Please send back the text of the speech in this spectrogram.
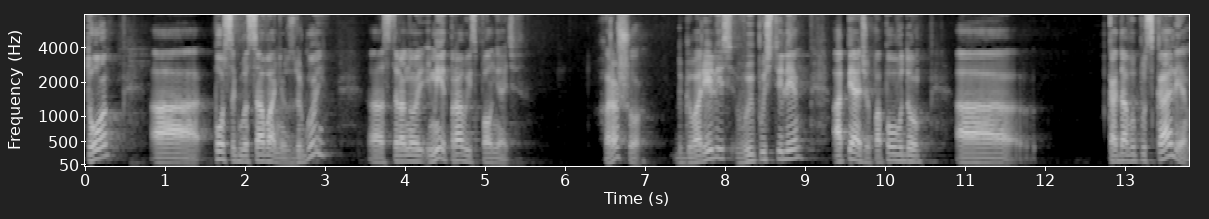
то а, по согласованию с другой а, стороной имеет право исполнять. Хорошо. Договорились, выпустили. Опять же, по поводу, а, когда выпускали,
